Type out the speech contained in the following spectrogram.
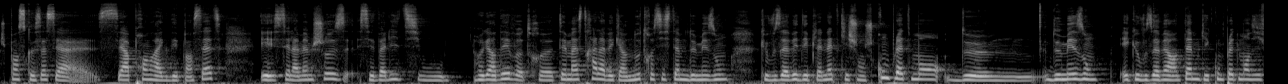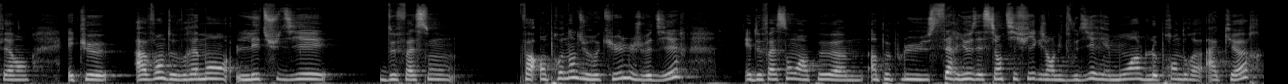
Je pense que ça c'est à, prendre avec des pincettes et c'est la même chose, c'est valide si vous regardez votre thème astral avec un autre système de maison, que vous avez des planètes qui changent complètement de, de maison et que vous avez un thème qui est complètement différent et que avant de vraiment l'étudier de façon enfin en prenant du recul, je veux dire, et de façon un peu, euh, un peu plus sérieuse et scientifique, j'ai envie de vous dire, et moins de le prendre à cœur,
